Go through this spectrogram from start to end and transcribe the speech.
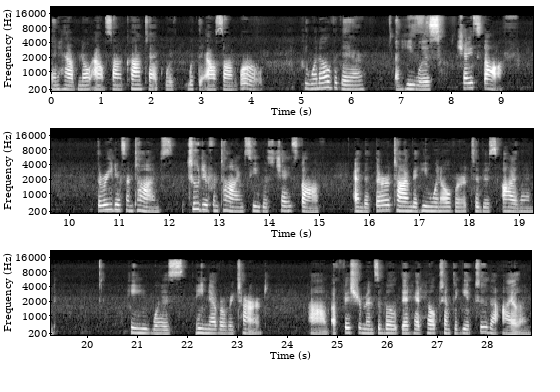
and have no outside contact with, with the outside world. He went over there and he was chased off three different times two different times he was chased off, and the third time that he went over to this island, he was he never returned. um, a fisherman's boat that had helped him to get to the island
